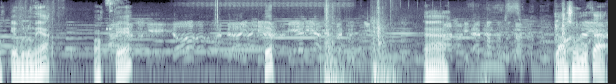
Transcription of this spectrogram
Oke belum ya? Oke. Sip. Nah, langsung buka.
